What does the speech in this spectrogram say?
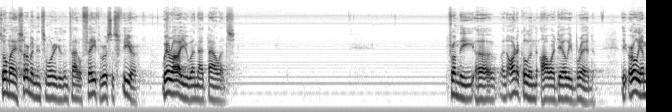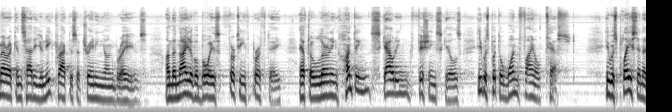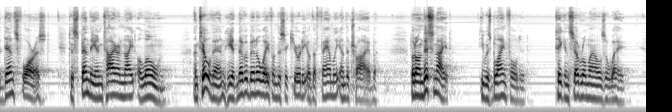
So, my sermon this morning is entitled Faith versus Fear. Where are you in that balance? From the, uh, an article in Our Daily Bread, the early Americans had a unique practice of training young braves. On the night of a boy's 13th birthday, after learning hunting, scouting, fishing skills, he was put to one final test. He was placed in a dense forest to spend the entire night alone. Until then, he had never been away from the security of the family and the tribe. But on this night, he was blindfolded, taken several miles away.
